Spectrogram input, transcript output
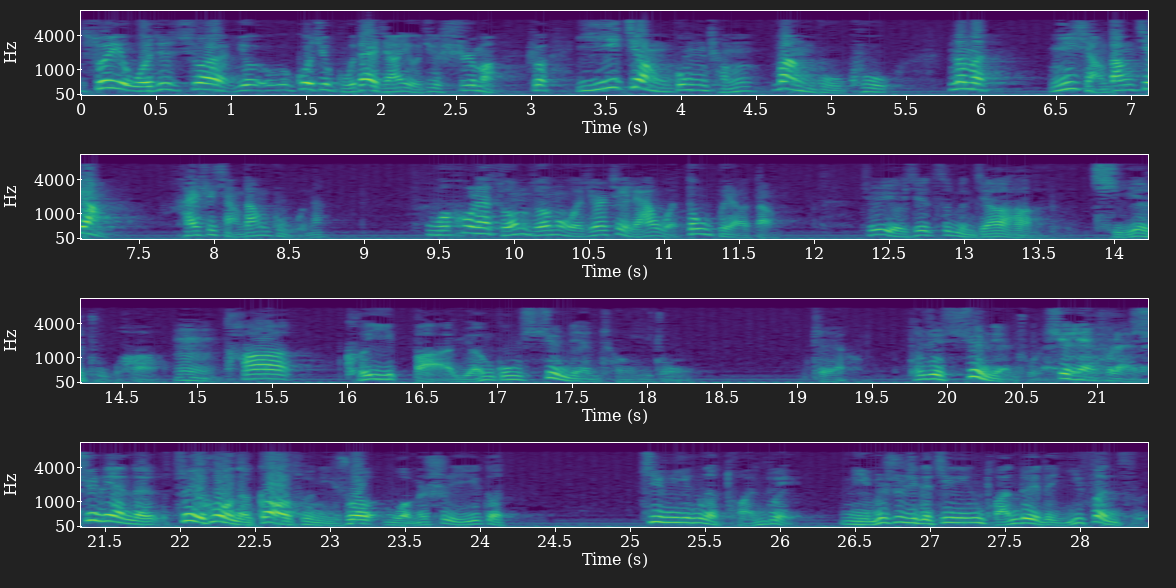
所以我就说，有过去古代讲有句诗嘛，说一将功成万骨枯。那么你想当将还是想当骨呢？我后来琢磨琢磨，我觉得这俩我都不要当。就是有些资本家哈，企业主哈，嗯，他。可以把员工训练成一种这样，他就训练出来，训练出来的，训练的最后呢，告诉你说，我们是一个精英的团队，你们是这个精英团队的一份子。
